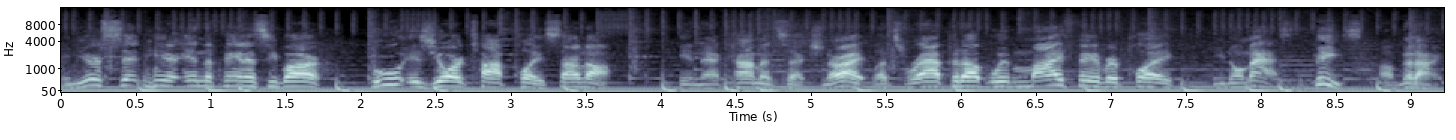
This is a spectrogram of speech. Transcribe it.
and you're sitting here in the fantasy bar. Who is your top play? Sound off in that comment section. All right, let's wrap it up with my favorite play. You know, the beast of the night.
